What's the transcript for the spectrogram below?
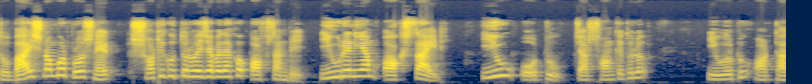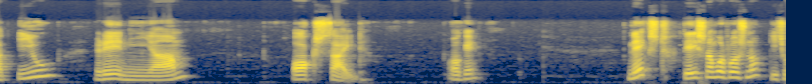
তো বাইশ নম্বর প্রশ্নের সঠিক উত্তর হয়ে যাবে দেখো option B, uranium oxide, UO two, যার সংকেত হলো ইউও টু, অর্থাৎ ইউরেনিয়াম অক্সাইড। ওকে নেক্সট তেইশ নম্বর প্রশ্ন। কিছু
